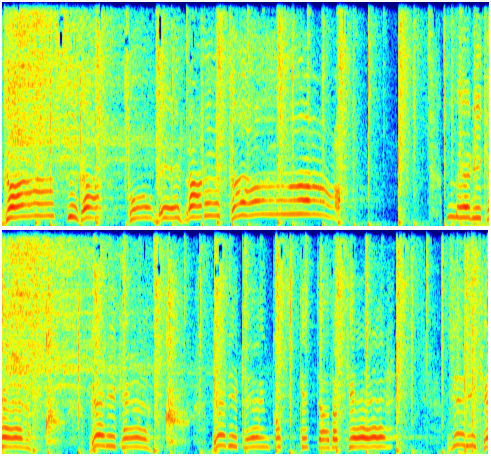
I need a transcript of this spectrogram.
ガスが止められた。メリケンメリケンメリケンこつけただけ。メリケン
